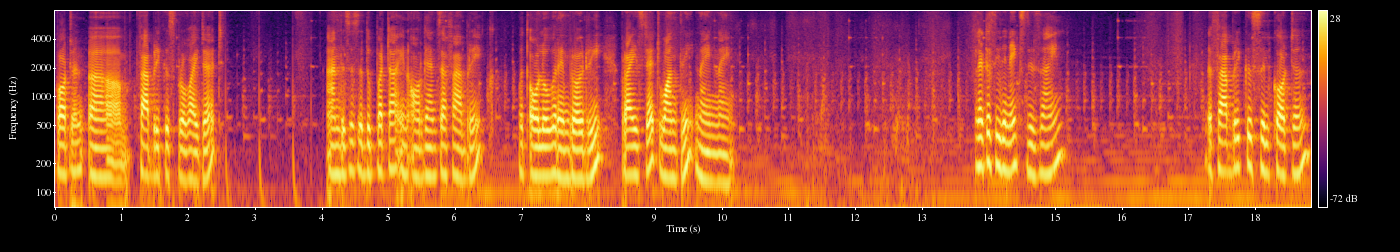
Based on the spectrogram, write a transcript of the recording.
cotton uh, fabric is provided. And this is a dupatta in organza fabric with all over embroidery priced at 1399 let us see the next design. The fabric is silk cotton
